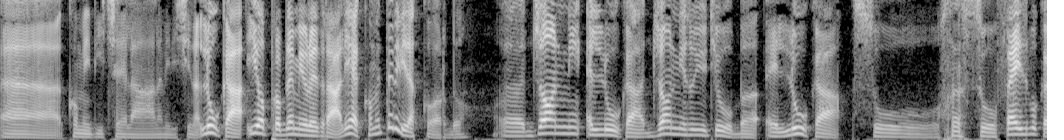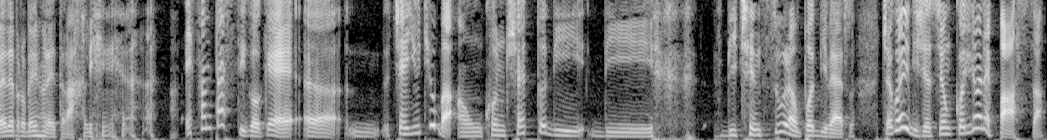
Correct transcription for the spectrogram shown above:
uh, come dice la, la medicina. Luca, io ho problemi uretrali, ecco, mettetevi d'accordo uh, Johnny e Luca, Johnny su YouTube e Luca su, su Facebook avete problemi uretrali. È fantastico che uh, cioè YouTube ha un concetto di, di, di, censura un po' diverso. Cioè, quello che dice se un coglione passa,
